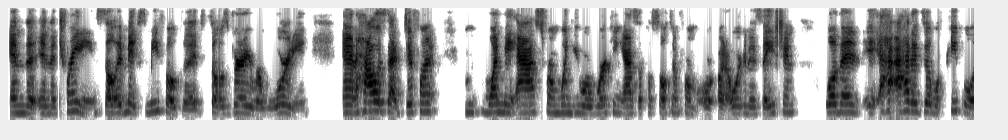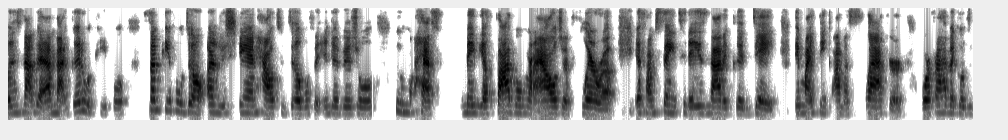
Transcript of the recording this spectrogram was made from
in the in the training. So it makes me feel good. So it's very rewarding. And how is that different? One may ask from when you were working as a consultant from or, an organization. Well, then it, I had to deal with people. And it's not that I'm not good with people. Some people don't understand how to deal with an individual who has maybe a fibromyalgia flare up. If I'm saying today is not a good day, they might think I'm a slacker. Or if I have to go to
